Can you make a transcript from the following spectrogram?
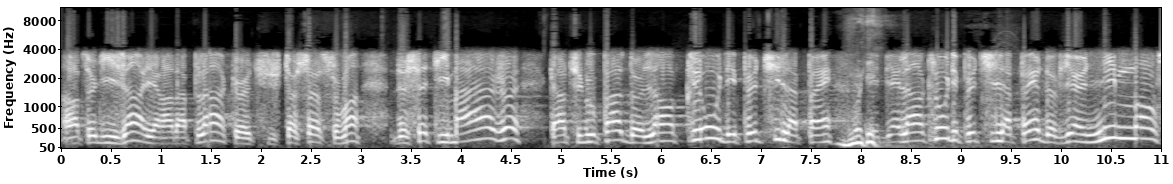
en te disant et en rappelant que tu te sers souvent de cette image quand tu nous parles de l'enclos des petits lapins. Oui. Eh bien, l'enclos des petits lapins devient un immense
